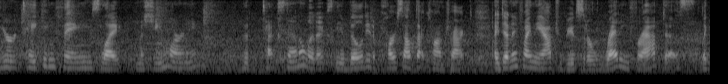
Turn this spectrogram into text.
you're taking things like machine learning, the text analytics, the ability to parse out that contract, identifying the attributes that are ready for Apttus, like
